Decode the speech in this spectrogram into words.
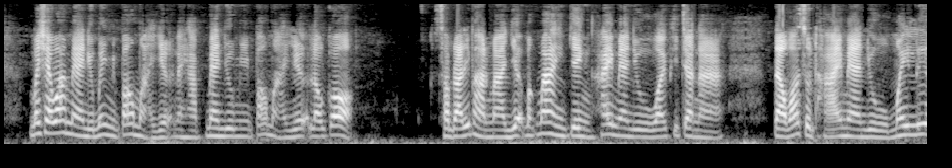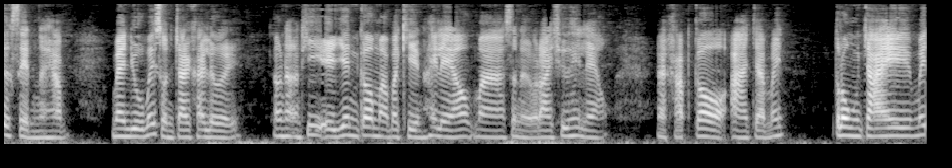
ๆ ไม่ใช่ว่าแมนยูไม่มีเป้าหมายเยอะนะครับแมนยูมีเป้าหมายเยอะแล้วก็ สัปดาห์ที่ผ่านมาเยอะมากๆจริงๆ ให้แมนยูไว้พิจารณา แต่ว่าสุดท้ายแมนยูไม่เลือกเซ็นนะครับแมนยูไม่สนใจใครเลย ทั้งๆที่เอเย่นก็มาประเคนให้แล้วมาเสนอรายชื่อให้แล้วนะครับก็อาจจะไม่ตรงใจไม่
